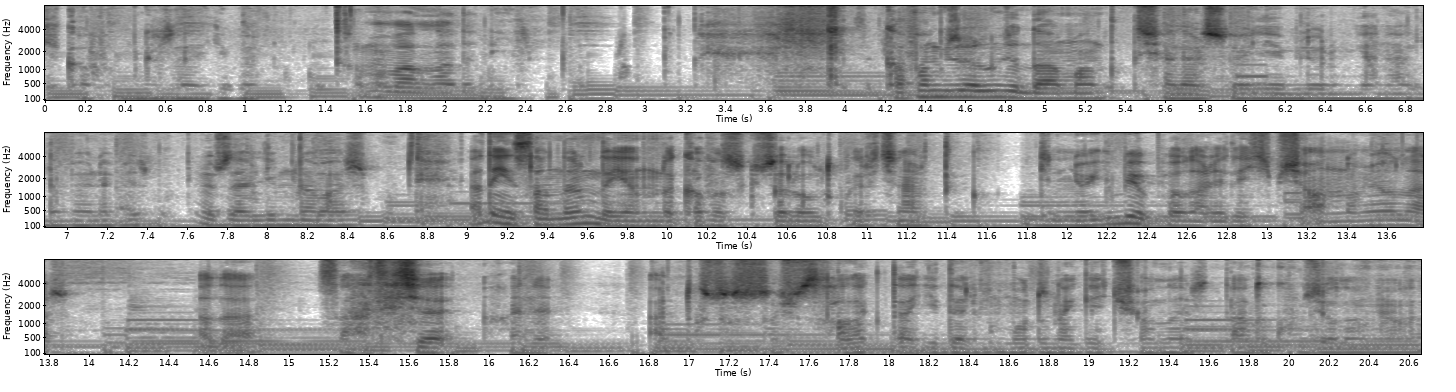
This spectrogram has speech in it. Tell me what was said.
Ay kafam güzel gibi. Ama vallahi da değil. Kafam güzel olunca daha mantıklı şeyler söyleyebiliyorum genelde. Böyle bir özelliğim de var. Ya da insanların da yanımda kafası güzel oldukları için artık dinliyor gibi yapıyorlar ya da hiçbir şey anlamıyorlar. Ya da sadece hani artık sus sus salak da gidelim moduna geçiyorlar. Daha da kurcalamıyorlar.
